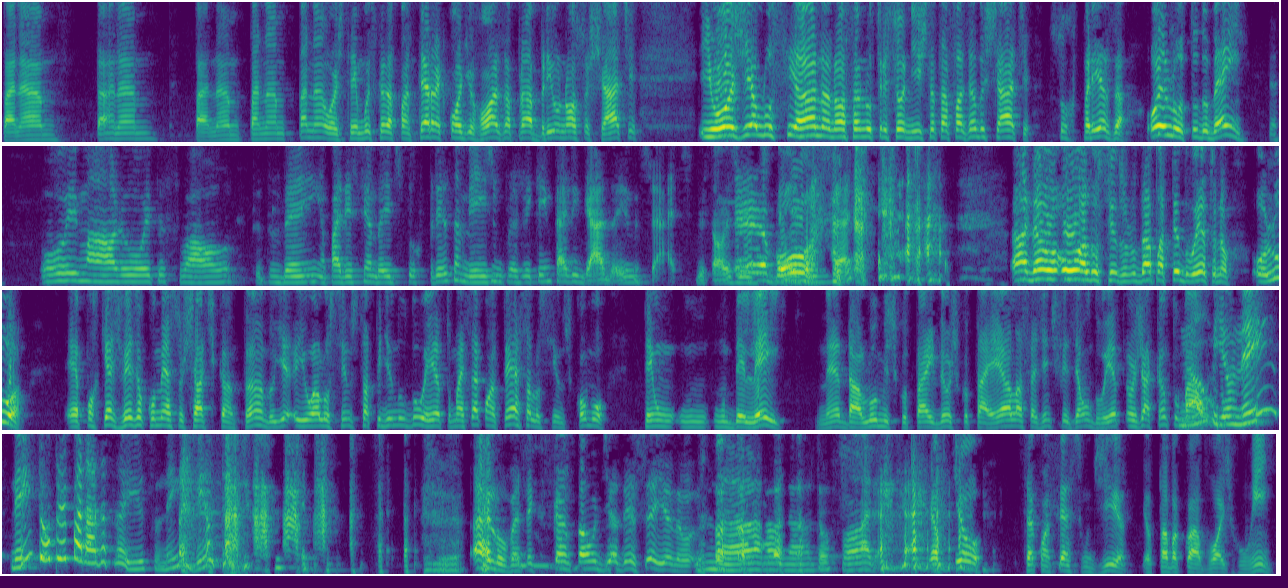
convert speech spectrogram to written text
panam, panam, panam, panam, panam. Hoje tem música da Pantera Cor-de-Rosa para abrir o nosso chat. E hoje a Luciana, nossa nutricionista, está fazendo chat. Surpresa. Oi, Lu, tudo bem? Oi, Mauro. Oi, pessoal. Tudo bem? Aparecendo aí de surpresa mesmo para ver quem está ligado aí no chat. Pessoal, às vezes é bom. ah, não, ô, Alucindo, não dá para ter dueto, não. Ô, Lu, é porque às vezes eu começo o chat cantando e, e o Alucindo está pedindo um dueto. Mas acontece, Alucindo, como tem um, um, um delay né, da Lu me escutar e Deus escutar ela, se a gente fizer um dueto, eu já canto mal. Não, e eu nem nem estou preparada para isso, nem invento. Ai, Lu, vai ter que cantar um dia desse aí. Não, não, não estou fora. É porque eu, se acontece um dia, eu estava com a voz ruim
